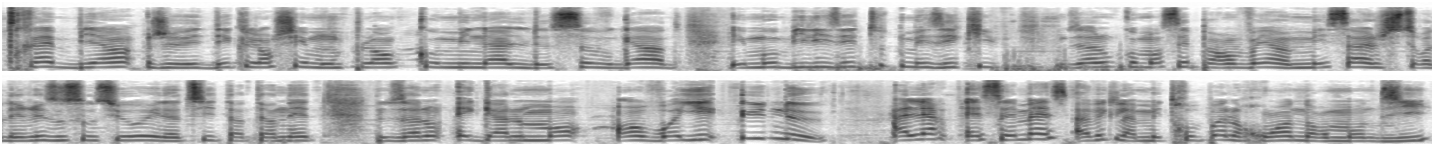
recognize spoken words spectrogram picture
Très bien, je vais déclencher mon plan communal de sauvegarde et mobiliser toutes mes équipes. Nous allons commencer par envoyer un message sur les réseaux sociaux et notre site internet. Nous allons également envoyer une alerte SMS avec la métropole Rouen-Normandie.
